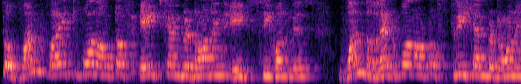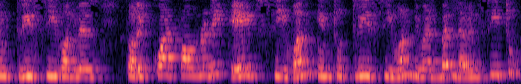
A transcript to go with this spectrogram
So one white ball out of 8 can be drawn in 8 C1 ways. One red ball out of 3 can be drawn in 3 C1 ways. So required probability 8 C1 into 3 C1 divided by 11 C2.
